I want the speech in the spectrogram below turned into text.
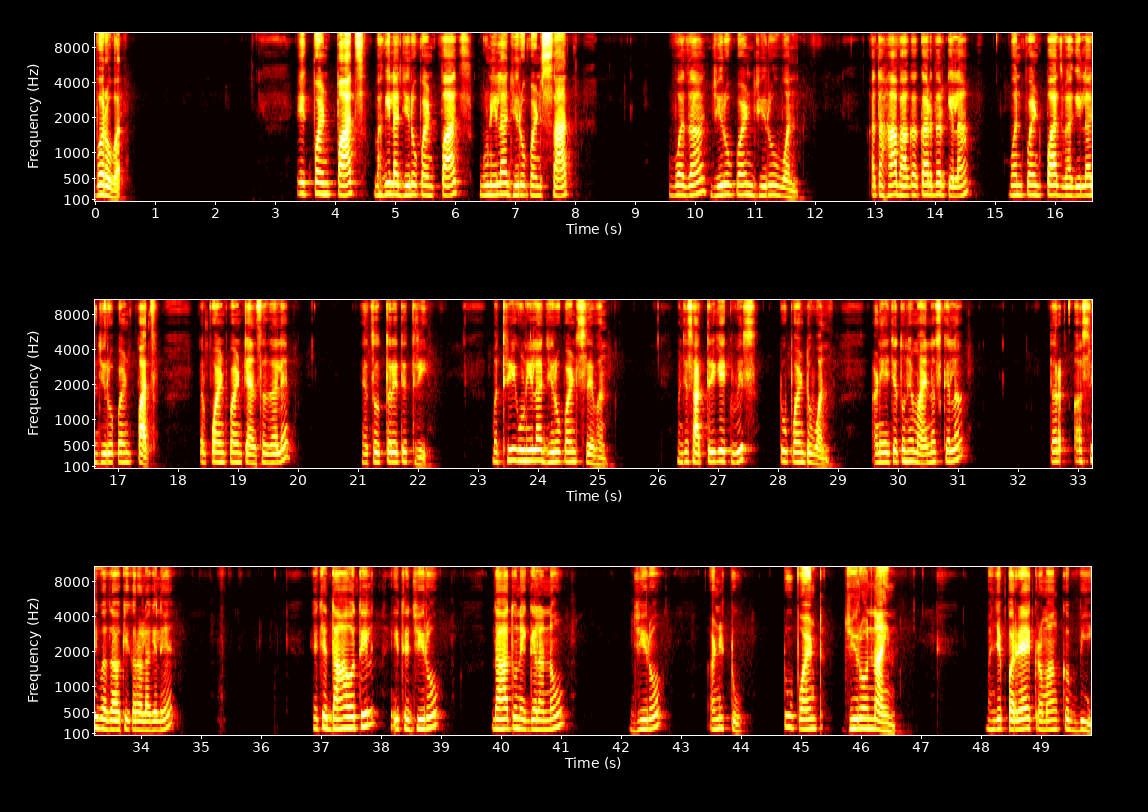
बरोबर. एक पॉईंट पाच भागीला झिरो पॉईंट पाच गुणीला झिरो पॉईंट सात वजा झिरो पॉईंट झिरो वन. आता हा भागाकार जर केला वन पॉईंट पाच भागीला झिरो पॉईंट पाच तर पॉईंट पॉईंट कॅन्सल झाले. ह्याचं उत्तर येते थ्री. मग थ्री गुणीला झिरो पॉईंट सेव्हन. म्हणजे सात त्रिक एकवीस टू पॉईंट वन आणि याच्यातून हे मायनस केलं तर अशी वजावाकी करावं लागेल हे. ह्याचे दहा होतील इथे झिरो दहातून एक गेला नऊ झिरो आणि two two point zero nine म्हणजे पर्याय क्रमांक बी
